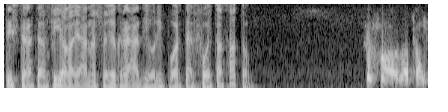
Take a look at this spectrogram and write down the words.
Tiszteletem, Fiala János vagyok, rádióriporter. Folytathatom? Hallgatom.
